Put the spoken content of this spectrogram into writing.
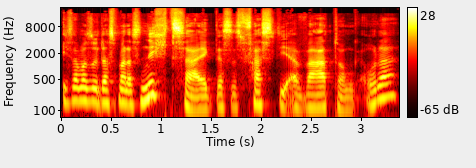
ich sag mal so, dass man das nicht zeigt, das ist fast die Erwartung, oder?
